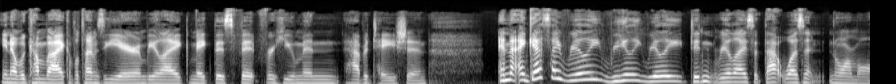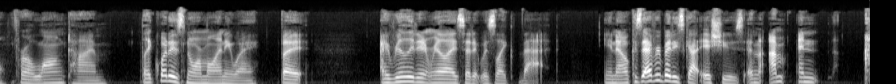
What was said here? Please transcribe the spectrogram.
you know, would come by a couple times a year and be like, make this fit for human habitation. And I guess I really, really, really didn't realize that that wasn't normal for a long time. Like, what is normal anyway? But I really didn't realize that it was like that, you know, because everybody's got issues. And I'm, and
